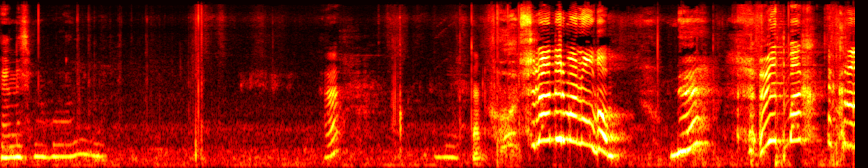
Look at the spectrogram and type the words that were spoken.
Senin ismin bu mı? Ha? Slenderman oldum. Ne? Evet bak ekranıma.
